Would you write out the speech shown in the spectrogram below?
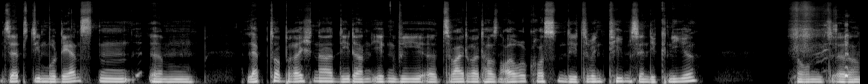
selbst die modernsten ähm, Laptop-Rechner, die dann irgendwie äh, 2.000, 3.000 Euro kosten, die zwingt Teams in die Knie. Und äh,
